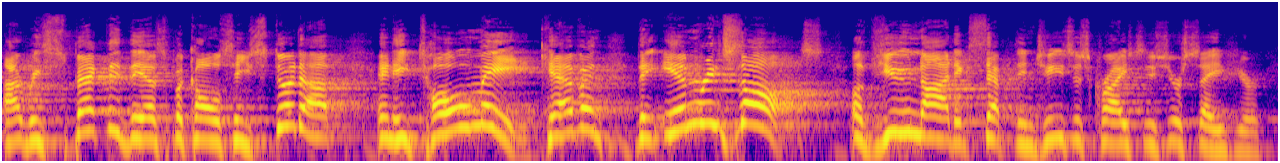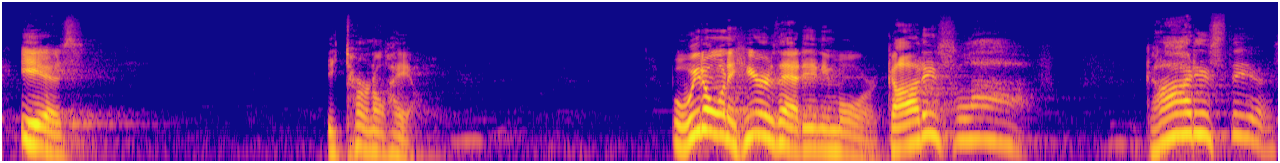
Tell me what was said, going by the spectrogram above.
I respected this because he stood up and he told me, Kevin, the end results of you not accepting Jesus Christ as your Savior is eternal hell. But we don't want to hear that anymore. God is love. God is this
